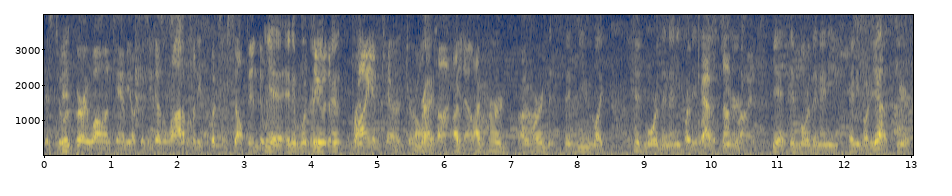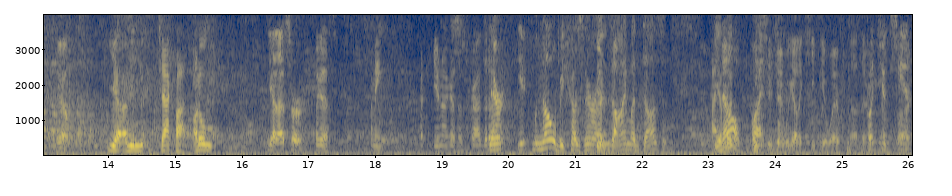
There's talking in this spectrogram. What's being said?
is doing It- very well on Cameo because he does a lot of them and he puts himself into it. Yeah, and it to wa- do and- the and- Brian character all right. the time. I've, you know, I've heard I've heard that, that he like did more than anybody Or last year. Yeah, did more than any anybody Yeah. last year. yeah, Yeah, I mean, Jackpot. I don't. yeah, that's her. Look at this. I mean, you're not going to subscribe to that? It, no, because they're a dime a dozen. I yeah, know, but- but, CJ, we got to keep you away from that. There but you you go. Can't.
